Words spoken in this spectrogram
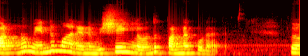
பண்ணணும் என்ன மாதிரியான விஷயங்களை வந்து பண்ணக்கூடாது? ஸோ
